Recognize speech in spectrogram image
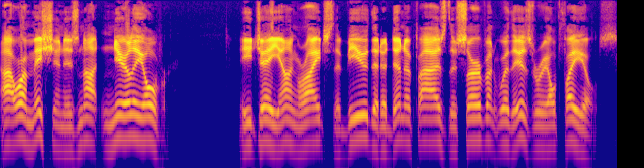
Our mission is not nearly over. E.J. Young writes The view that identifies the servant with Israel fails.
